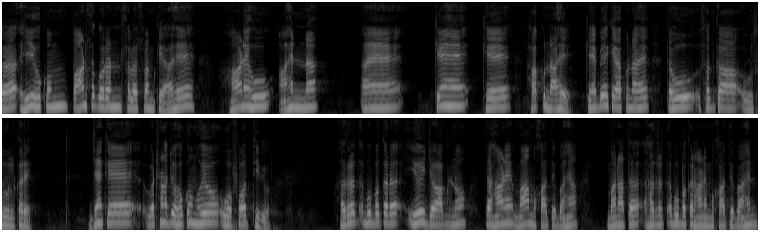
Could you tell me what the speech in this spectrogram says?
त हीउ हुकुम पाण सॻोरनि सल सम खे आहे हाणे हू आहिनि न ऐं कंहिं खे हक़ु नाहे कंहिं ॿिए खे हक़ु न आहे त हू सदिका वसूलु करे जंहिंखे वठण जो हुकुम हुयो उहो फ़ौत थी वियो हज़रत अबू बकर इहो ई जवाबु ॾिनो त हाणे मां मुखातिबु आहियां माना त हज़रत अबू बकर हाणे मुखातिबु आहिनि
